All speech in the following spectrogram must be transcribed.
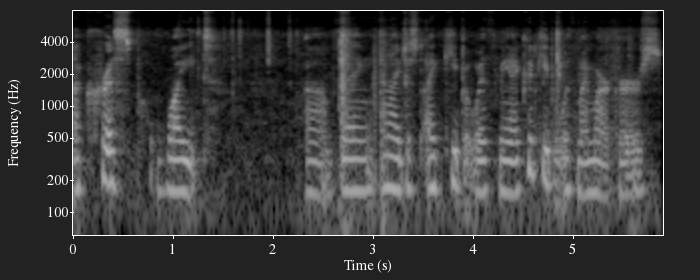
a crisp white um, thing. And I just, I keep it with me. I could keep it with my markers.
